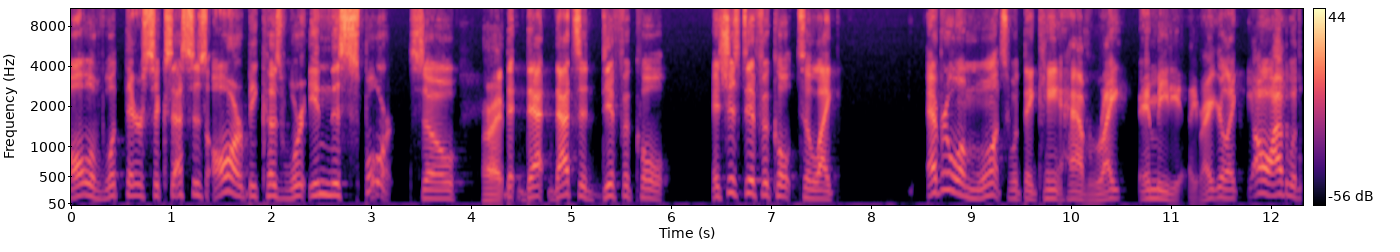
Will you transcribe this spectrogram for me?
all of what their successes are because we're in this sport. So right. th- that that's a difficult it's just difficult to like everyone wants what they can't have right immediately, right? You're like, "Oh, I would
